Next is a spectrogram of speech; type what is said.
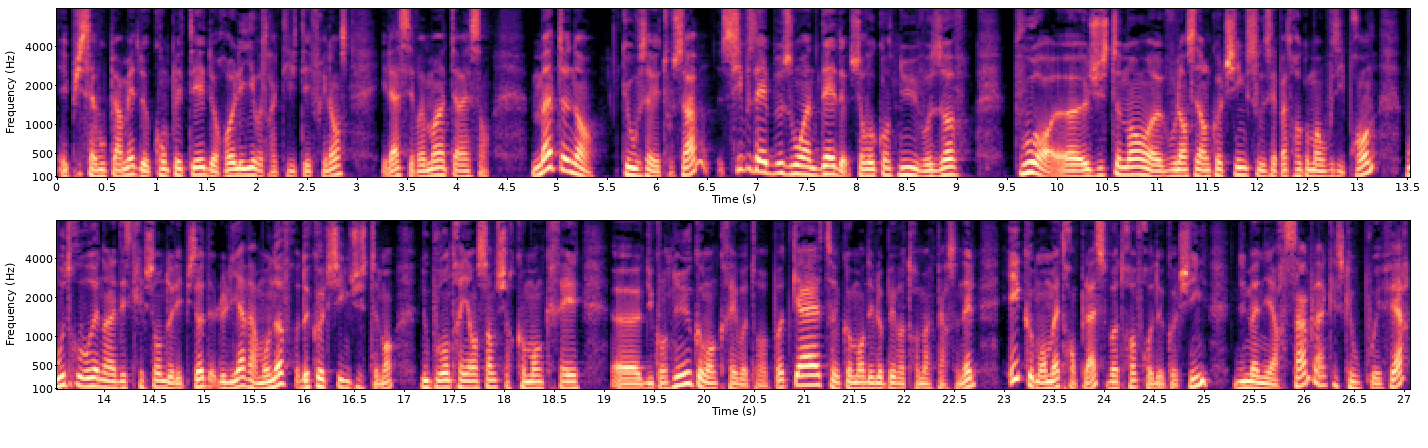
Et puis ça vous permet de compléter, de relayer votre activité freelance. Et là c'est vraiment intéressant. Maintenant, que vous savez tout ça. Si vous avez besoin d'aide sur vos contenus, vos offres, pour euh, justement euh, vous lancer dans le coaching si vous ne savez pas trop comment vous y prendre. Vous trouverez dans la description de l'épisode le lien vers mon offre de coaching justement. Nous pouvons travailler ensemble sur comment créer euh, du contenu, comment créer votre podcast, comment développer votre marque personnelle et comment mettre en place votre offre de coaching d'une manière simple. Hein. Qu'est-ce que vous pouvez faire,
